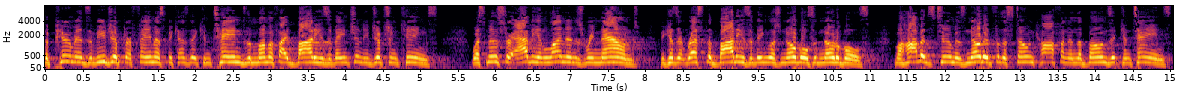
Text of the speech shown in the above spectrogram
the pyramids of Egypt are famous because they contained the mummified bodies of ancient Egyptian kings. Westminster Abbey in London is renowned because it rests the bodies of English nobles and notables. Muhammad's tomb is noted for the stone coffin and the bones it contains.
